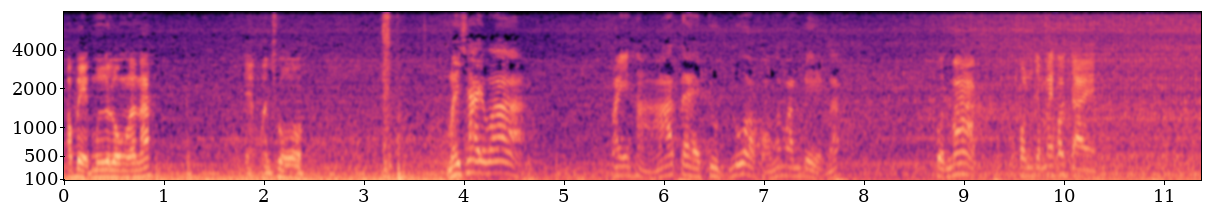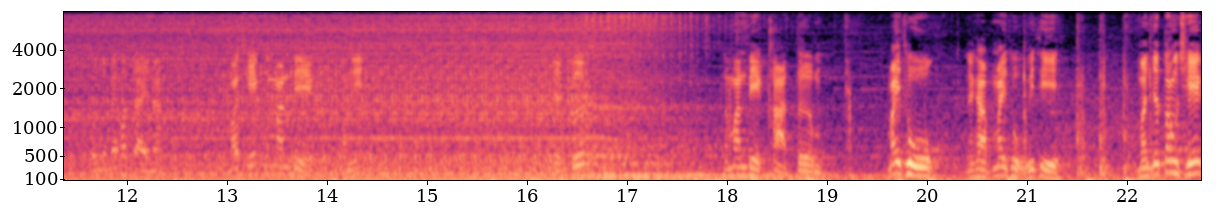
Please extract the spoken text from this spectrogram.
เอาเบรกมือลงแล้วนะ เนี่ยมันโชว์ ไม่ใช่ว่า ไปหาแต่จุดรั่วของน้ำมันเบรกนะ ส่วนมากคนจะไม่เข้าใจ คนจะไม่เข้าใจนะ มาเช็คน้ำมันเบรกอันนี้ เสร็จปุ๊บ น้ำมันเบรกขาดเติม ไม่ถูกนะครับ ไม่ถูกวิธี มันจะต้องเช็ค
